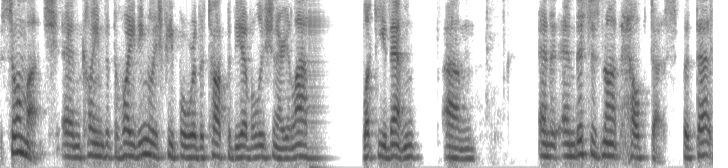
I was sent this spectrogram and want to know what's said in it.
so much and claimed that the white English people were the top of the evolutionary ladder. Lucky them. Um, and and this has not helped us. But that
